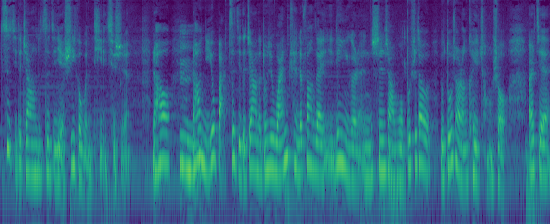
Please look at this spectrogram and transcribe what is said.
自己的这样的自己，也是一个问题，其实。然后，嗯，然后你又把自己的这样的东西完全的放在另一个人身上，我不知道有多少人可以承受。而且，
